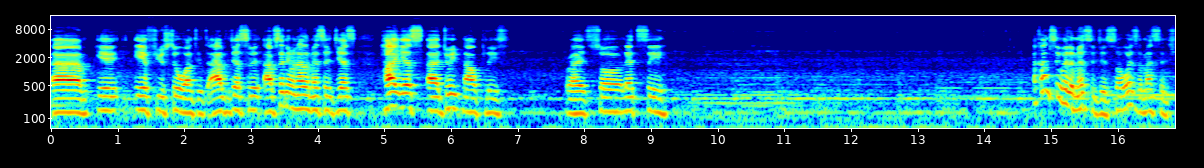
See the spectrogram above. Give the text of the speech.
um, if, if you still want it. I've just, I've sent him another message. Yes. Hi, yes, uh, do it now, please. Right, so let's see. I can't see where the message is. So where's the message?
